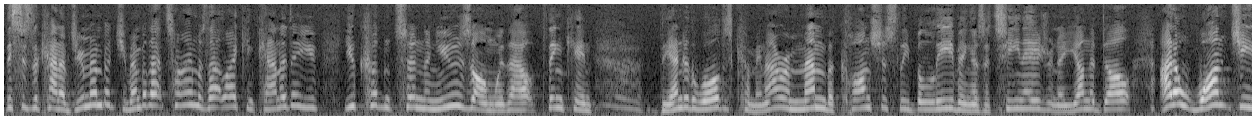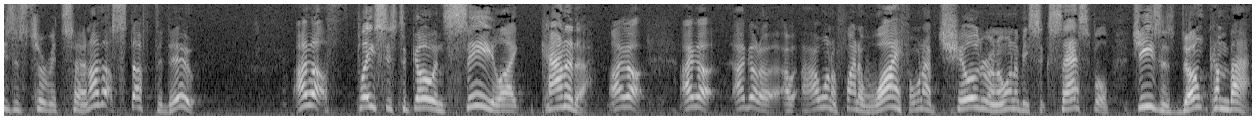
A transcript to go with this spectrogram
this is the kind of, do you remember, do you remember that time? Was that like in Canada? You, you couldn't turn the news on without thinking, the end of the world is coming. I remember consciously believing as a teenager and a young adult, I don't want Jesus to return. I've got stuff to do. I've got places to go and see, like Canada. I got, I got, I got. A, I, I want to find a wife. I want to have children. I want to be successful. Jesus, don't come back.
